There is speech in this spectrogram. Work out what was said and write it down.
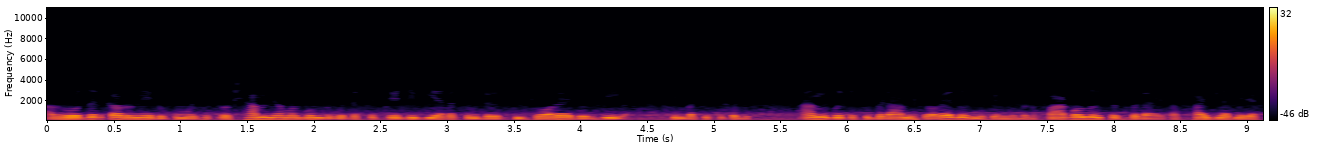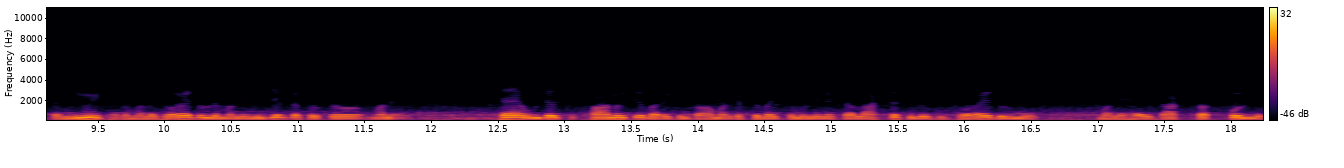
আর রোদের কারণে এরকম হয়েছে। তো সামনে আমার বন্ধু কইতেছে, টেডি বিয়ার আছে ওইটা তুই জড়ায় ধরবি কিংবা কিছু করবি? আমি কইতেছি, বেটা, আমি জড়াই ধরবো কেমনি? বেটা, পাগল হয়েছিস বেটা একটা ফাইজলামির একটা লিমিট থাকে মানে জড়াই ধরলে মানে নিজের কাছে তো মানে হ্যাঁ ওইটা একটু ফান হইতে পারে, কিন্তু আমার কাছে ভাই কেমন যেন একটা লাগতেছিল যে জড়াই ধরবো মানে হ্যাঁ ডাক টাক করলে।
